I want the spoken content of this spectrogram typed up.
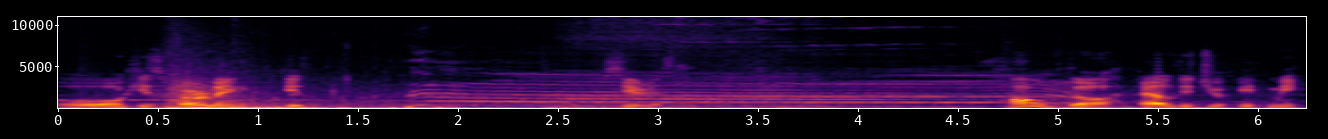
Oh, he's hurling. He's... Seriously. How the hell did you hit me?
